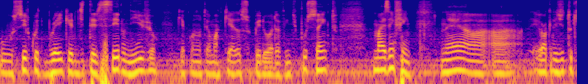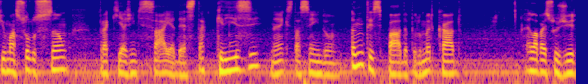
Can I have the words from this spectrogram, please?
o circuit breaker de terceiro nível, que é quando tem uma queda superior a 20%, mas enfim, né, a, a, eu acredito que uma solução para que a gente saia desta crise né, que está sendo antecipada pelo mercado ela vai surgir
